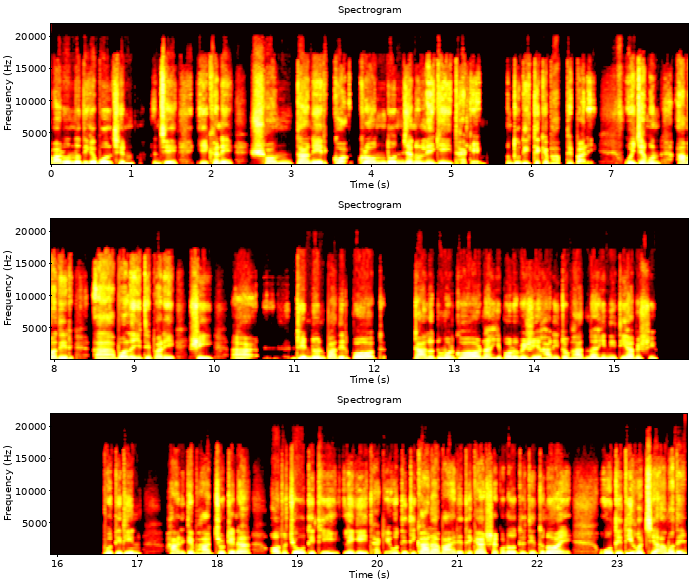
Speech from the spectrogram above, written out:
আবার অন্যদিকে বলছেন যে এখানে সন্তানের ক্রন্দন যেন লেগেই থাকে। দুদিক থেকে ভাবতে পারি। ওই যেমন আমাদের বলা যেতে পারে সেই আ ঢেনঢন পাদের পথ, টালত মোর ঘর নাহি পরবেশী, হাঁড়িতো ভাত নাহি নীতি আবেশী। প্রতিদিন হাঁড়িতে ভাত জোটে না অথচ অতিথি লেগেই থাকে। অতিথি কারা? বাইরে থেকে আসা কোনো অতিথি তো নয়। অতিথি হচ্ছে আমাদের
